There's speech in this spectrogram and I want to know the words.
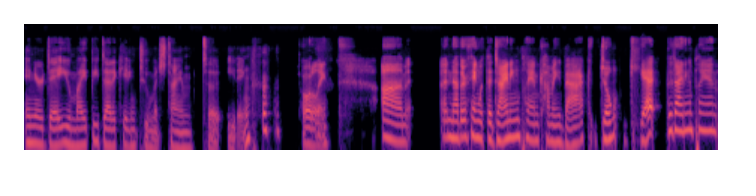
in your day you might be dedicating too much time to eating. Totally. Um another thing with the dining plan coming back don't get the dining plan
